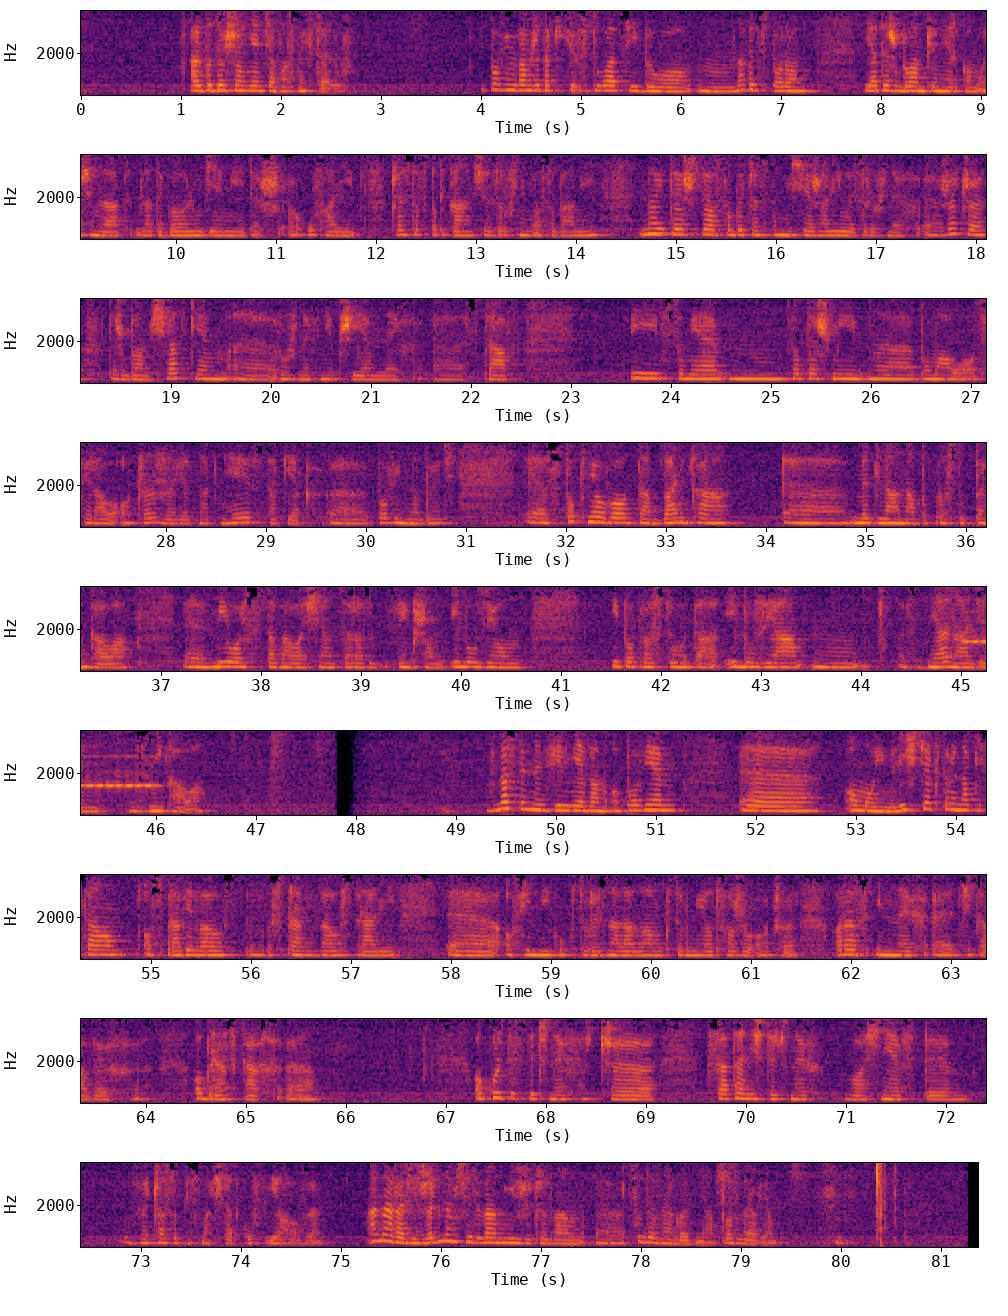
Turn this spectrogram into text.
albo do osiągnięcia własnych celów. I powiem Wam, że takich sytuacji było mm, nawet sporo. Ja też byłam pionierką 8 lat, dlatego ludzie mi też ufali. Często spotykałam się z różnymi osobami, no i też te osoby często mi się żaliły z różnych e, rzeczy. Też byłam świadkiem różnych nieprzyjemnych spraw i w sumie mm, to też mi e, pomału otwierało oczy, że jednak nie jest tak, jak e, powinno być. E, stopniowo ta bańka mydlana po prostu pękała. Miłość stawała się coraz większą iluzją i po prostu ta iluzja mm, z dnia na dzień znikała. W następnym filmie Wam opowiem liście, który napisałam, o sprawie w, Aust sprawie w Australii e, o filmiku, który znalazłam, który mi otworzył oczy oraz innych e, ciekawych obrazkach e, okultystycznych czy satanistycznych właśnie w tym w czasopismach Świadków Jehowy. A na razie żegnam się z Wami i życzę Wam cudownego dnia. Pozdrawiam.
